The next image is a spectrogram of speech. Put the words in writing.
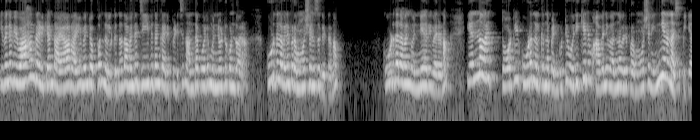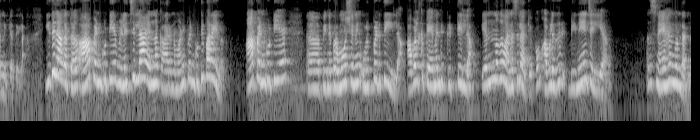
ഇവനെ വിവാഹം കഴിക്കാൻ തയ്യാറായി ഇവന്റെ ഒപ്പം നിൽക്കുന്നത് അവന്റെ ജീവിതം കരിപ്പിടിച്ച് നന്ദ പോലെ മുന്നോട്ട് കൊണ്ടുവരാം കൂടുതൽ അവന് പ്രൊമോഷൻസ് കിട്ടണം. കൂടുതൽ അവൻ മുന്നേറി വരണം എന്നൊരു തോട്ടിൽ കൂടെ നിൽക്കുന്ന പെൺകുട്ടി ഒരിക്കലും അവന് വന്ന ഒരു പ്രൊമോഷൻ ഇങ്ങനെ നശിപ്പിക്കാൻ നിൽക്കത്തില്ല. ഇതിനകത്ത് ആ പെൺകുട്ടിയെ വിളിച്ചില്ല എന്ന കാരണമാണ് ഈ പെൺകുട്ടി പറയുന്നത്. ആ പെൺകുട്ടിയെ പിന്നെ പ്രൊമോഷന് ഉൾപ്പെടുത്തിയില്ല. അവൾക്ക് പേയ്മെന്റ് കിട്ടില്ല എന്നത് മനസ്സിലാക്കിയപ്പം അവൾ ഇത് ഡിനേ ചെയ്യുകയാണ്. അത് സ്നേഹം കൊണ്ടല്ല.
